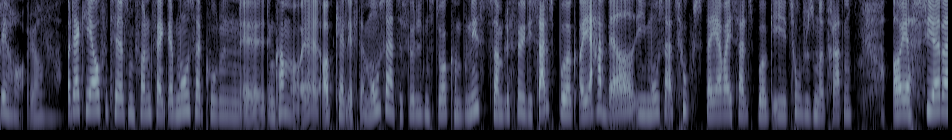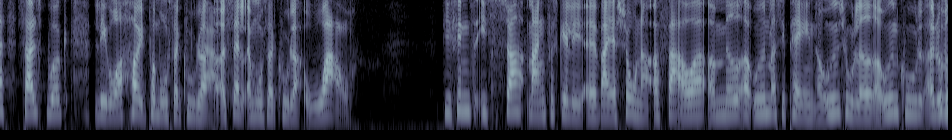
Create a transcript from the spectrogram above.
Det har jeg. Og der kan jeg jo fortælle som fun fact, at Mozart-kuglen, øh, den kommer er opkaldt efter Mozart, selvfølgelig den store komponist, som blev født i Salzburg, og jeg har været i Mozarts hus, da jeg var i Salzburg i 2013. Og jeg siger dig, Salzburg lever højt på Mozart-kugler, ja. Ja. og salg af Mozart-kugler, wow! De findes i så mange forskellige øh, variationer og farver, og med og uden marcipan, og uden chokolade, og uden kugle, og du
